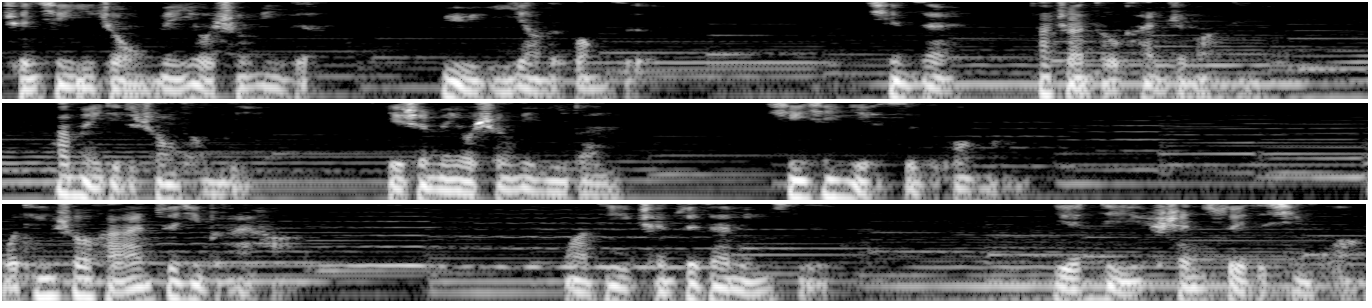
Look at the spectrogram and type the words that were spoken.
呈现一种没有生命的玉一样的光泽。现在他转头看着玛丽，她美丽的双瞳里也是没有生命一般，星星也似的光芒。我听说海岸最近不太好，马蒂沉醉在明子。眼里深邃的星光，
